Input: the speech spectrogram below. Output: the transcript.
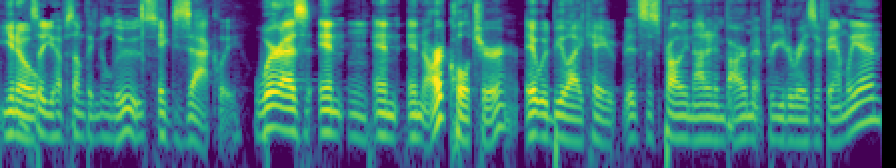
you know, so you have something to lose. exactly. Whereas in Mm. in in our culture, it would be like, hey, this is probably not an environment for you to raise a family in.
